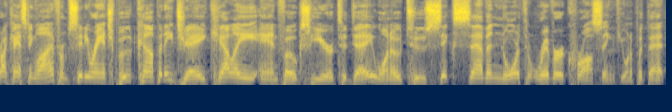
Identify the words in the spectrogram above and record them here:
Broadcasting live from City Ranch Boot Company, Jay Kelly and folks here today, 10267 North River Crossing. If you want to put that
